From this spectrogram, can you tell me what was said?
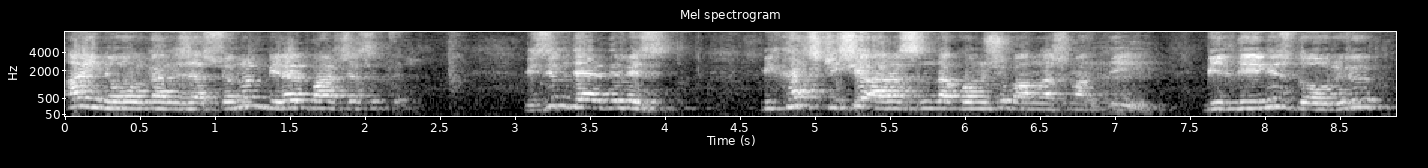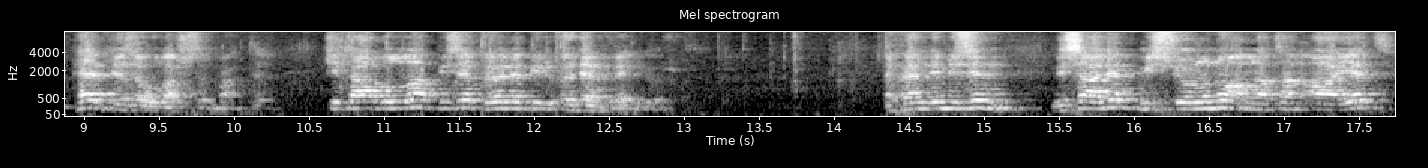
aynı organizasyonun birer parçasıdır. Bizim derdimiz birkaç kişi arasında konuşup anlaşmak değil. Bildiğiniz doğruyu herkese ulaştırmaktır. Kitabullah bize böyle bir ödev veriyor. Efendimizin Risalet misyonunu anlatan ayet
